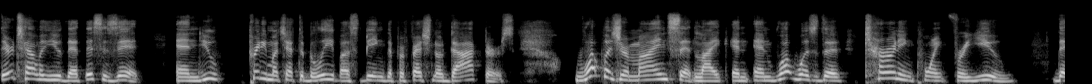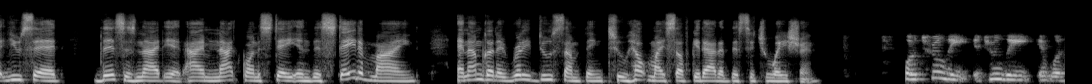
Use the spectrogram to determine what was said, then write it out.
they're telling you that this is it and you pretty much have to believe us being the professional doctors. What was your mindset like and and what was the turning point for you that you said this is not it. I'm not going to stay in this state of mind and i'm going to really do something to help myself get out of this situation well truly truly it was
